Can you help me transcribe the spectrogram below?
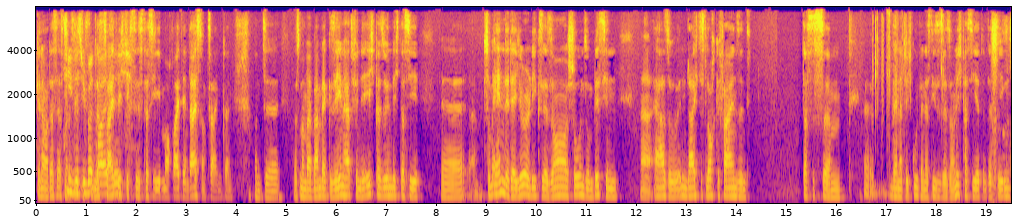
Genau, das ist erstmal das Wichtigste. Und das Zweitwichtigste ist, dass sie eben auch weiterhin Leistung zeigen können. Und äh, was man bei Bamberg gesehen hat, finde ich persönlich, dass sie äh, zum Ende der Euroleague-Saison schon so ein bisschen äh, ja, so in ein leichtes Loch gefallen sind. Das ist ähm, äh, wäre natürlich gut, wenn das diese Saison nicht passiert und deswegen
